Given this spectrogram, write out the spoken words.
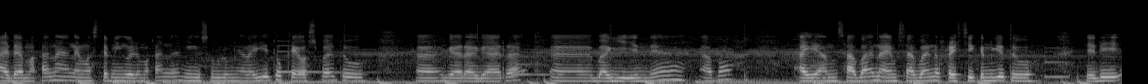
ada makanan emang setiap minggu ada makanan minggu sebelumnya lagi tuh chaos banget tuh. Uh, gara-gara uh, bagiinnya apa ayam sabana ayam sabana fresh chicken gitu. Jadi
